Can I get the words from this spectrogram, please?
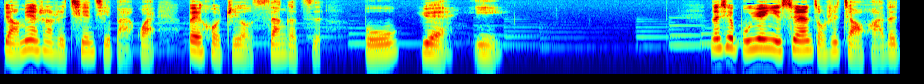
表面上是千奇百怪，背后只有三个字：不愿。意那些不愿意，虽然总是狡猾的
